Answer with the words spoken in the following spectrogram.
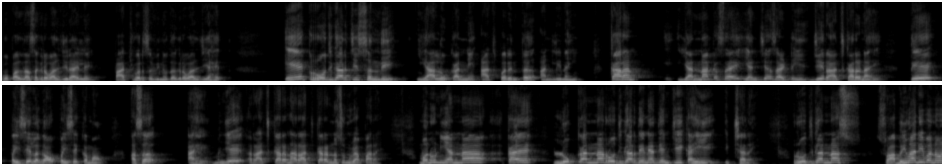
गोपालदास अग्रवालजी राहिले पाच वर्ष विनोद अग्रवालजी आहेत. एक रोजगारची संधी या लोकांनी आजपर्यंत आणली नाही. कारण यांना कसं आहे यांच्यासाठी जे राजकारण आहे ते पैसे लगाव पैसे कमाव असं आहे. म्हणजे राजकारण हा राजकारण नसून व्यापार आहे. म्हणून यांना काय लोकांना रोजगार देण्यात यांची काही इच्छा नाही. रोजगारांना स्वाभिमानी बनव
